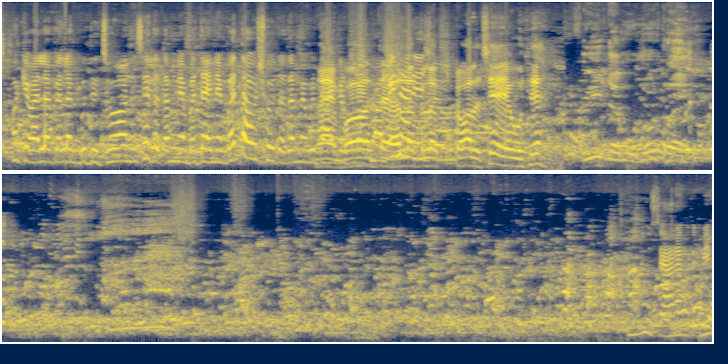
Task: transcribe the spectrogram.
શું કહેવાય અલગ અલગ બધું જોવાનું છે તો તમને બધાને બતાવશું તો તમે બધા અલગ અલગ સ્ટોલ છે એવું છે? આરામથી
